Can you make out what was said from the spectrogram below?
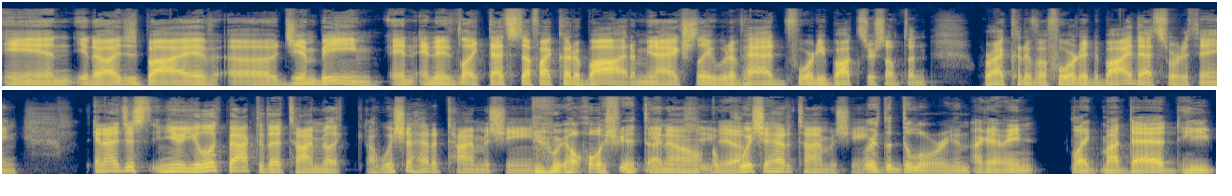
and you know I just buy uh Jim Beam and and it like that stuff I could have bought. I mean I actually would have had 40 bucks or something where I could have afforded to buy that sort of thing. And I just you know you look back to that time you're like I wish I had a time machine. we all wish we had time. you know, machine. I Yeah. wish I had a time machine. Where's the DeLorean? I, I mean, like my dad, he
